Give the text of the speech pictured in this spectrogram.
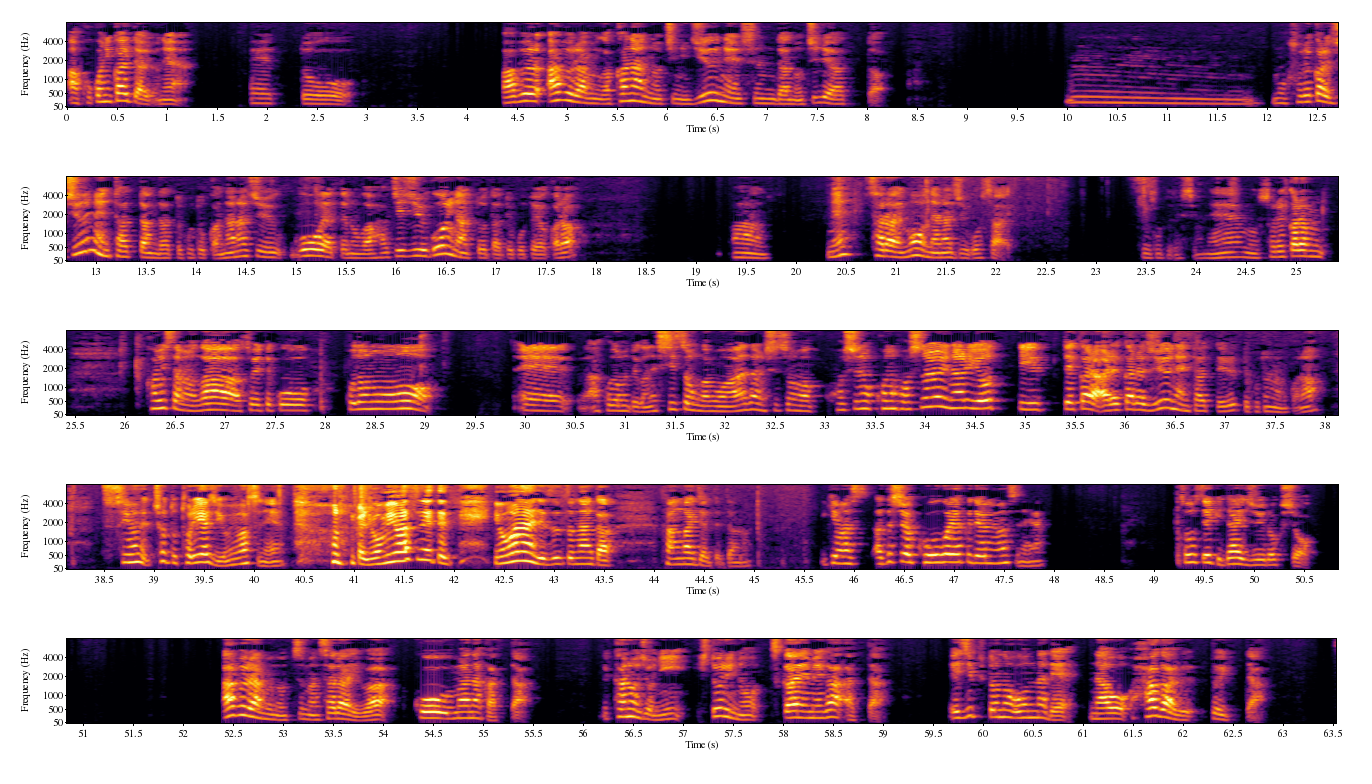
あ、ここに書いてあるよね。えー、っと、アブアブラムがカナンの地に10年住んだ後であった。うーん、もうそれから10年経ったんだってことか。75やったのが85になっとったってことやから。ああね、サライも75歳。ということですよね。もうそれからも、神様が、そうやってこう、子供を、えー、あ、子供というかね、子孫がもう、あなたの子孫は星の、この星のようになるよって言ってから、あれから10年経ってるってことなのかな？すいません。ちょっととりあえず読みますね。なんか読み忘れて、読まないでずっとなんか考えちゃってたの。いきます。私は口語訳で読みますね。創世記第16章。アブラムの妻サライは子を産まなかった。彼女に一人の使い目があった。エジプトの女で名をハガルと言った。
